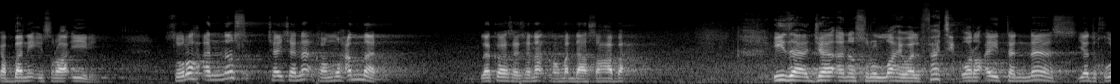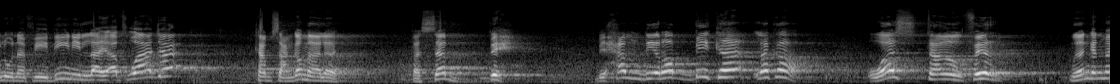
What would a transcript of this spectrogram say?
กับบันิอิสราเอล สุรษอันนัสชัยชนะของมุฮัมมัดแล้วก็ชัยชนะของบรรดาสหาย إذا جاء نصر الله والفتح ورأيت الناس يدخلون في دين الله أفواجا คำสั่งก็มาเลย فسبح بحمد ربك แล้วก็ واستغفر เหมือนกันไหม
